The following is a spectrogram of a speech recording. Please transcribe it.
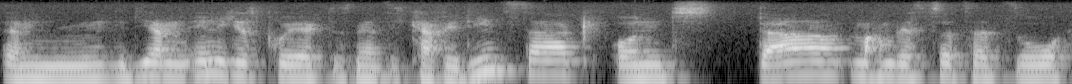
ähm, die haben ein ähnliches Projekt, das nennt sich Kaffee Dienstag und da machen wir es zurzeit so,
